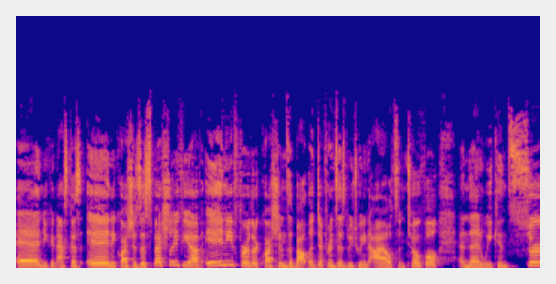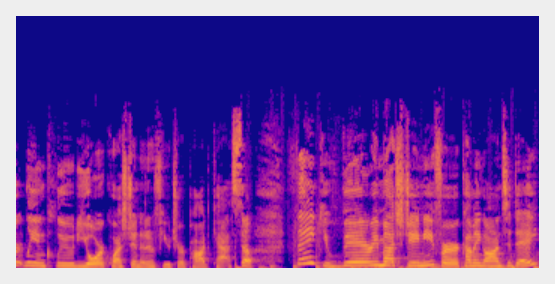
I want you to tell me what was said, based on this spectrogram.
and you can ask us any questions, especially if you have any further questions about the differences between IELTS and TOEFL. And then we can certainly include your question in a future podcast. So thank you very much, Jamie, for coming on today.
